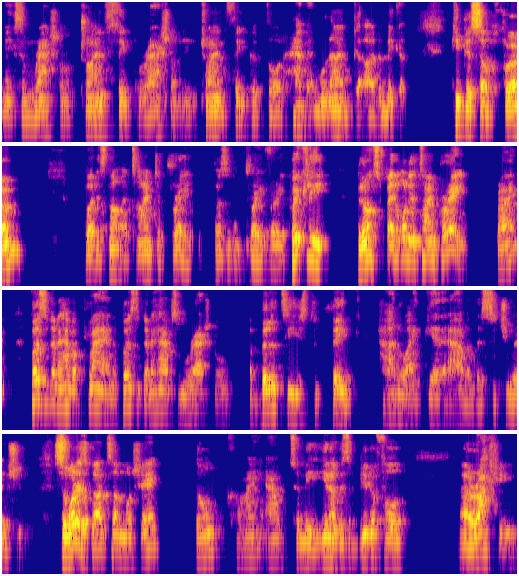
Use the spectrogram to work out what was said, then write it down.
Make some rational. Try and think rationally. Try and think a thought. Have emunah in God and make a keep yourself firm. But it's not a time to pray. A person can pray very quickly, but don't spend all your time praying. Right? A person's going to have a plan. A person's going to have some rational abilities to think. How do I get out of this situation? So what does God tell Moshe? Don't cry out to me. You know, there's a beautiful uh, Rashi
